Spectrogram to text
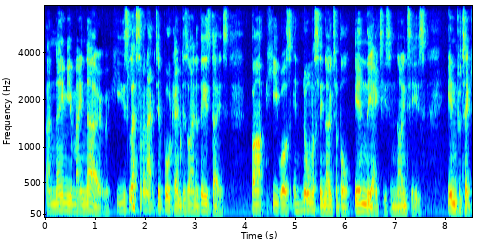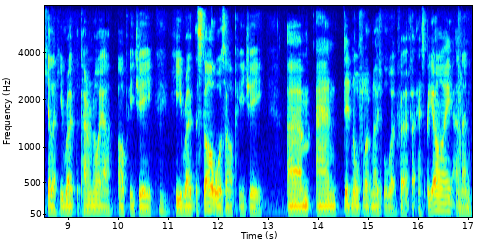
a name you may know, he's less of an active board game designer these days, but he was enormously notable in the 80s and 90s. In particular, he wrote the Paranoia RPG, mm. he wrote the Star Wars RPG, um, and did an awful lot of notable work for, for SPI, and then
